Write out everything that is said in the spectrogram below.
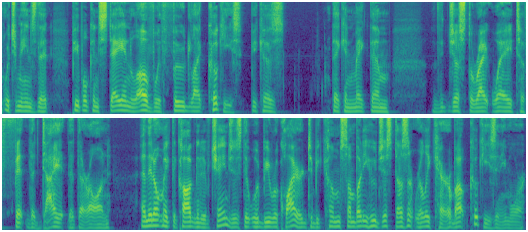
which means that people can stay in love with food like cookies because they can make them just the right way to fit the diet that they're on. And they don't make the cognitive changes that would be required to become somebody who just doesn't really care about cookies anymore.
